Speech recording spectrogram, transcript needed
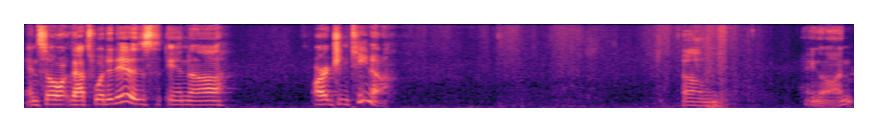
And so that's what it is in uh, Argentina. Um, hang on.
